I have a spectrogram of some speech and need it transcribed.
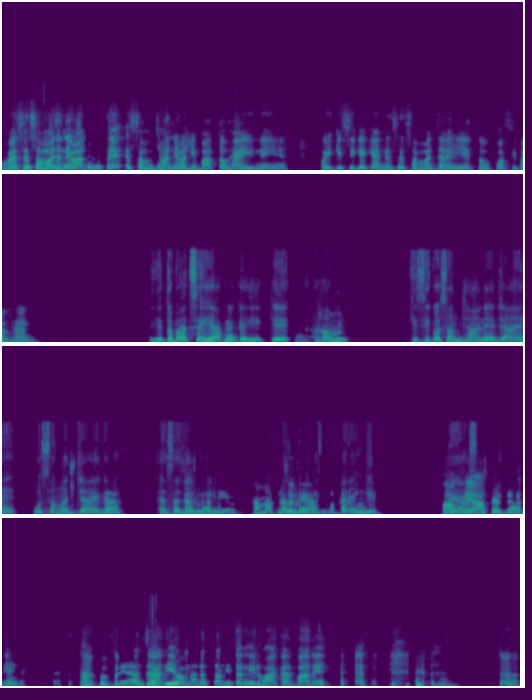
वैसे समझने वाले में से समझाने वाली बात तो है ही नहीं है। कोई किसी के कहने से समझ जाए ये तो पॉसिबल है नहीं। ये तो बात सही है आपने कही कि हम किसी को समझाने जाएँ वो समझ जाएगा ऐसा ऐसा ज़रूरी नहीं नहीं। हो। हम अपना प्रयास तो करेंगे। हाँ प्रयास तो कर तो सकते जारी है। हाँ। प्रयास जारी है हमारा तभी तो निर्वाह कर पा रहे हैं।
